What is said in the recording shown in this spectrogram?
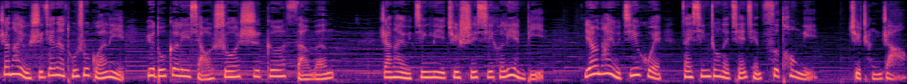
让她有时间在图书馆里阅读各类小说、诗歌、散文，让她有精力去实习和练笔，也让她有机会在心中的浅浅刺痛里去成长。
